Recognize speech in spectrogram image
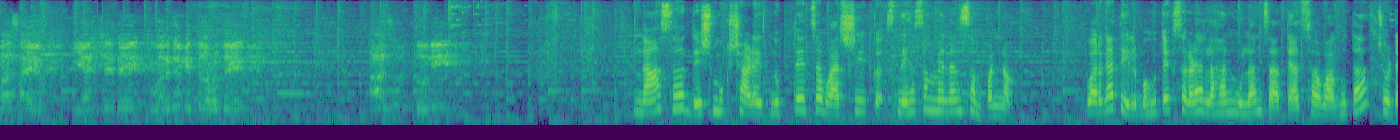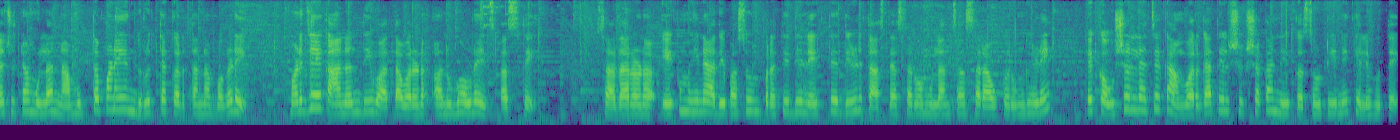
बाबासाहेब यांचे ते वर्गमित्र होते. आज दोन्ही नास देशमुख शाळेत नुकतेच वार्षिक स्नेहसंमेलन संपन्न. वर्गातील बहुतेक सगळ्या लहान मुलांचा त्यात सहभाग होता. छोट्या छोट्या मुलांना मुक्तपणे नृत्य करताना बघणे म्हणजे एक आनंदी वातावरण अनुभवणेच असते. साधारण एक महिन्या आधीपासून प्रतिदिन एक ते दीड तास त्या सर्व मुलांचा सराव करून घेणे हे कौशल्याचे काम वर्गातील शिक्षकांनी कसोटीने केले होते.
